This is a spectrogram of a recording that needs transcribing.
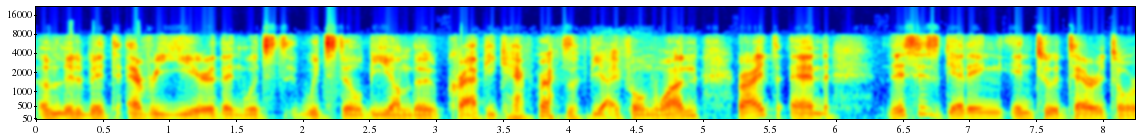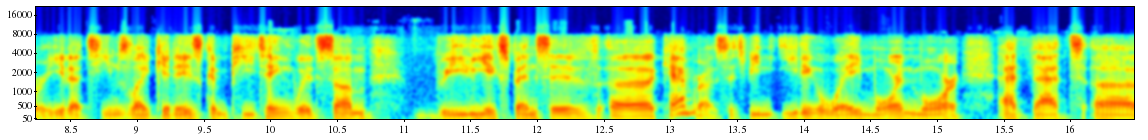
a little bit every year, then would would still be on the crappy cameras of the iPhone one, right? And this is getting into a territory that seems like it is competing with some really expensive uh, cameras. It's been eating away more and more at that uh,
